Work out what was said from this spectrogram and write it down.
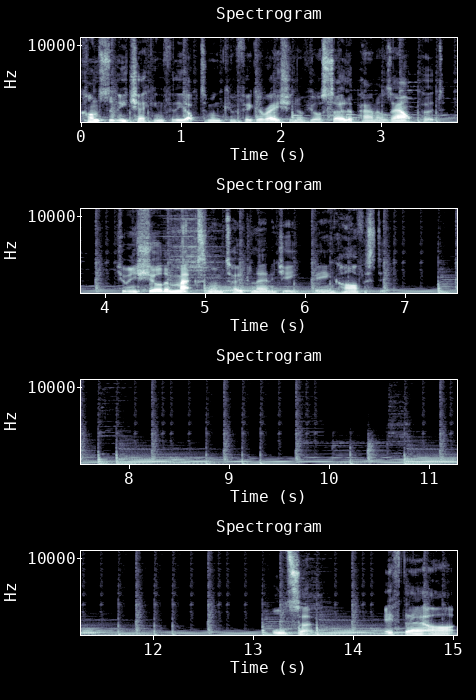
constantly checking for the optimum configuration of your solar panel's output to ensure the maximum total energy being harvested. Also, if there are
